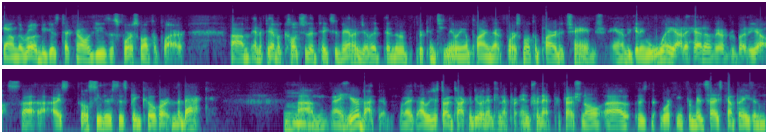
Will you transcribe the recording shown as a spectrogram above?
down the road because technology is this force multiplier. Um, and if they have a culture that takes advantage of it, then they're, they're continuing applying that force multiplier to change and they're getting way out ahead of everybody else. Uh, I still see there's this big cohort in the back. Mm. Um, I hear about them. When I, I was just talking to an internet intranet professional uh, who's working for mid-sized companies, and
